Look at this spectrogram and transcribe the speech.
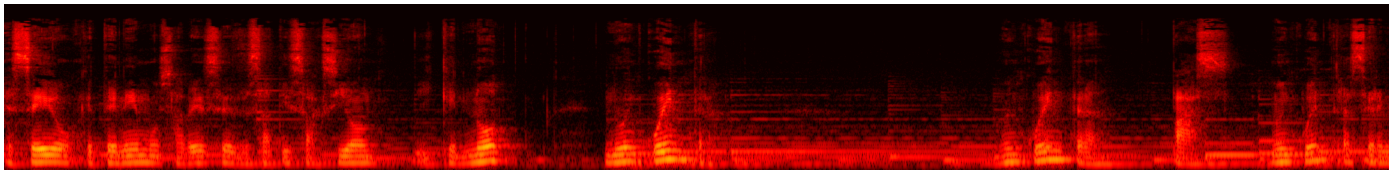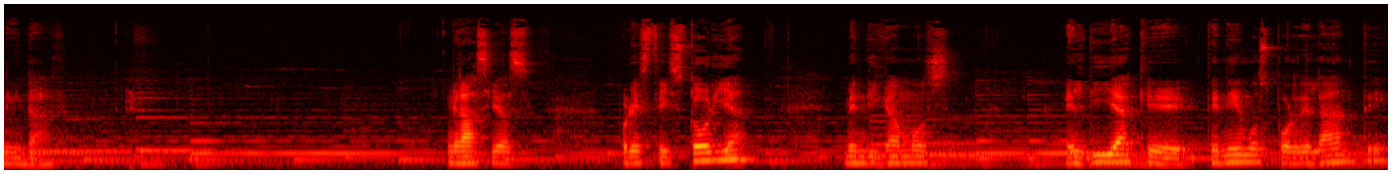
deseo que tenemos a veces de satisfacción y que no, no encuentra, no encuentra paz, no encuentra serenidad. Gracias por esta historia. Bendigamos el día que tenemos por delante,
